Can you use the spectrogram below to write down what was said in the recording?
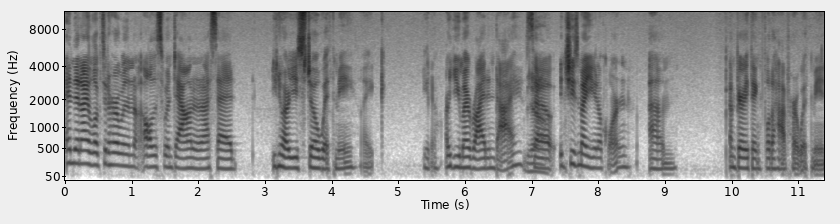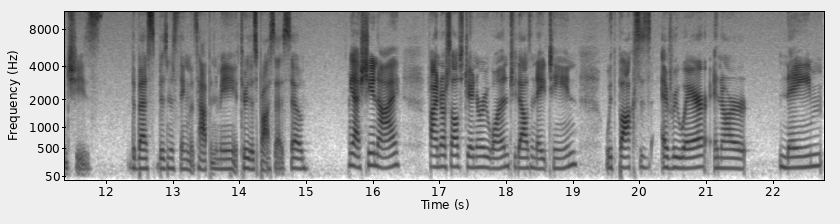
And then I looked at her when all this went down and I said, you know, are you still with me? Like, you know, are you my ride and die? Yeah. So, and she's my unicorn. Um, I'm very thankful to have her with me, and she's the best business thing that's happened to me through this process. So, yeah, she and I find ourselves January 1, 2018, with boxes everywhere, and our name,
